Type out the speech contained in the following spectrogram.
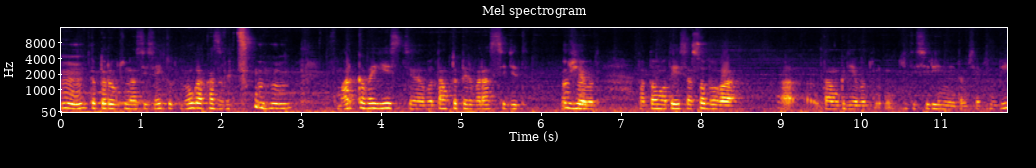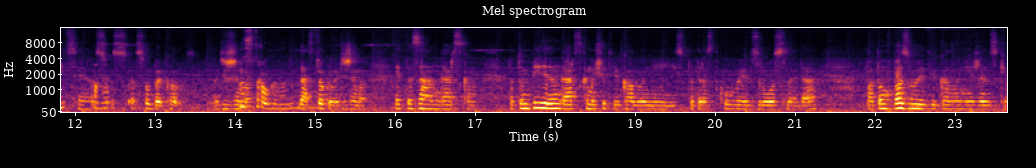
mm. которые вот у нас есть, а их тут много оказывается. Mm-hmm. В Марково есть, э, вот там, кто первый раз сидит, вообще mm-hmm. вот. Потом вот есть особого, а, там, где вот какие-то серийные там всякие убийцы, ага. с, особого режима. Ну, строгого. Да, строгого режима. Это за Ангарском. Потом перед Ангарском еще две колонии есть, подростковые, взрослые, да. Потом в Базуе две колонии женских.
